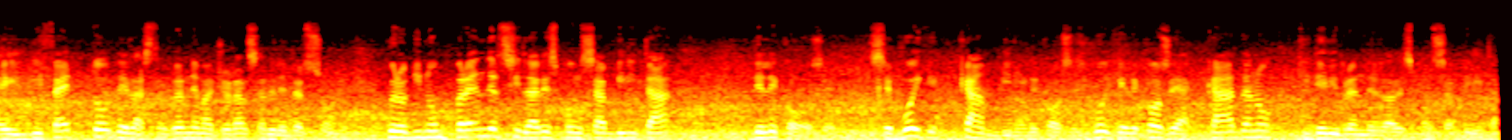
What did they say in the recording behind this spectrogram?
è il difetto della stragrande maggioranza delle persone, quello di non prendersi la responsabilità delle cose. Se vuoi che cambino le cose, se vuoi che le cose accadano, ti devi prendere la responsabilità.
